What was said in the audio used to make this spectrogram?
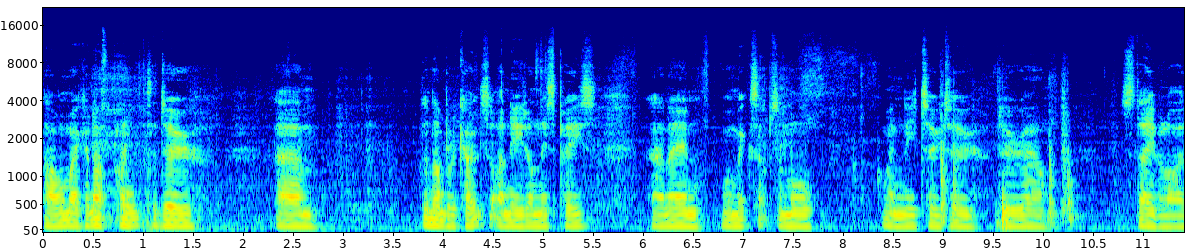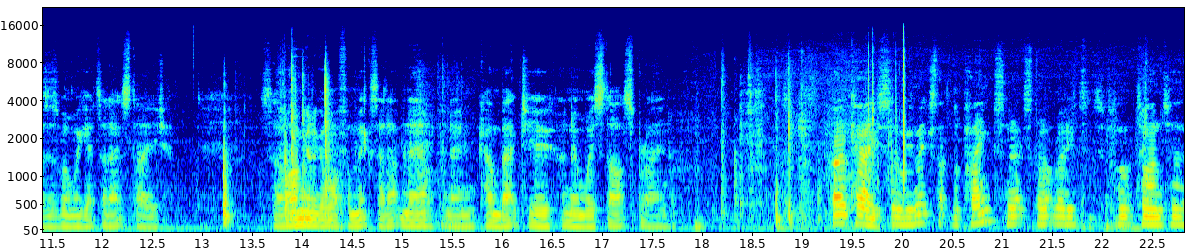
I will make enough paint to do um, the number of coats that I need on this piece and then we'll mix up some more when need to to do our stabilisers when we get to that stage. So I'm going to go off and mix that up now and then come back to you and then we'll start spraying. Okay, so we've mixed up the paint, now it's start ready to, time to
